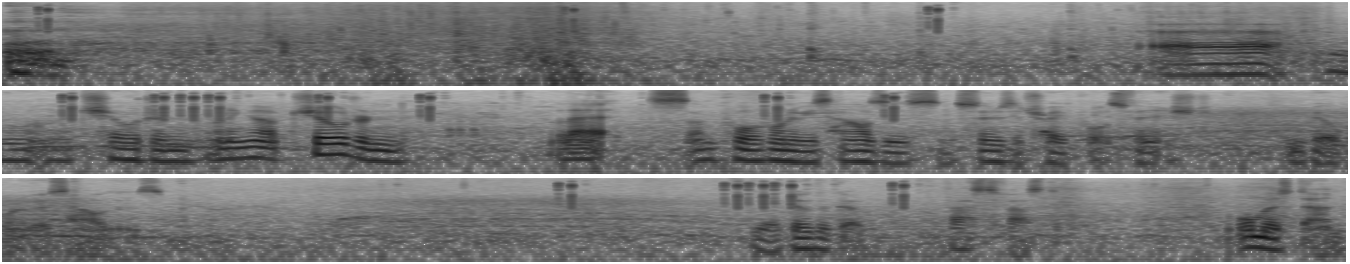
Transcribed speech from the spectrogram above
uh, children running of children. Let's unpause one of these houses as soon as the trade port's finished and build one of those houses. Yeah, go, go, go. Faster, faster. Almost done.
